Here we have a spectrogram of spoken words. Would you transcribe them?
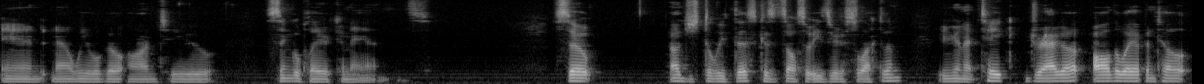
and now we will go on to single player commands. So I'll just delete this because it's also easier to select them. You're going to take, drag up all the way up until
